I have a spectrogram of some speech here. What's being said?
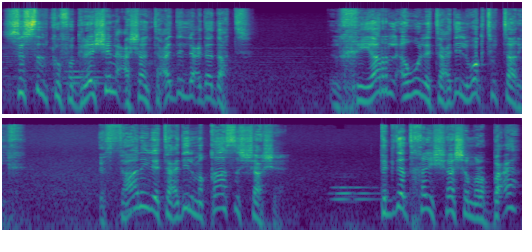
system configuration عشان تعدل الإعدادات. الخيار الأول لتعديل الوقت والتاريخ. الثاني لتعديل مقاس الشاشة. تقدر تخلي الشاشة مربعة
